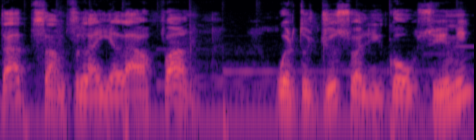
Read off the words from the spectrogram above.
That sounds like a lot of fun. Where do you usually go swimming?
